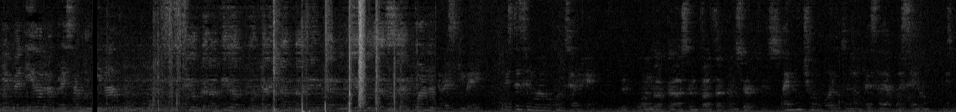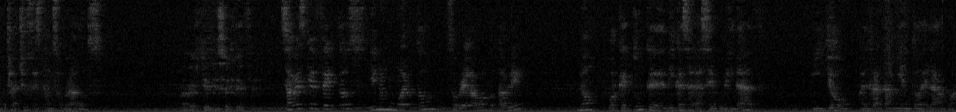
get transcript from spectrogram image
Bienvenido a la presa Continental. Sí, operativa, porque hay tanta gente muriendo de sed. Juan Manuel Esquivel. Este es el nuevo conserje. ¿De cuándo acá hacen falta conserjes? Hay mucho muerto en la presa de Aguacero. Mis muchachos están sobrados. A ver qué dice el jefe. ¿Sabes qué efectos tiene un muerto sobre el agua potable? No, porque tú te dedicas a la seguridad y yo al tratamiento del agua.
